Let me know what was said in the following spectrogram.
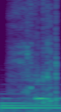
you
